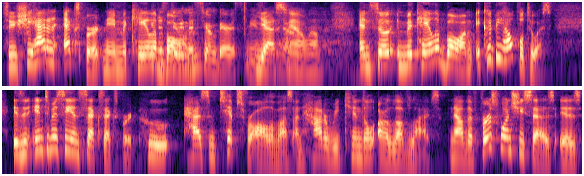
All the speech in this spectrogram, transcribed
So she had an expert named Michaela You're just Boehm. doing this to embarrass me. Yes, no. yeah, well. And so Michaela Boehm, it could be helpful to us, is an intimacy and sex expert who has some tips for all of us on how to rekindle our love lives. Now, the first one she says is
